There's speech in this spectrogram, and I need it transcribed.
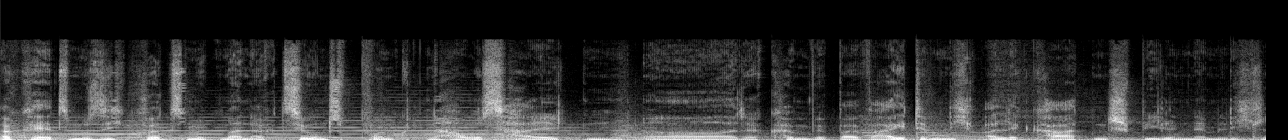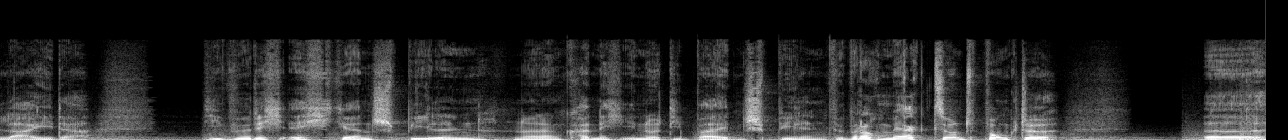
Okay, jetzt muss ich kurz mit meinen Aktionspunkten haushalten. Oh, da können wir bei weitem nicht alle Karten spielen, nämlich leider. Die würde ich echt gern spielen. Na, dann kann ich eh nur die beiden spielen. Wir brauchen mehr Aktionspunkte. Äh,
